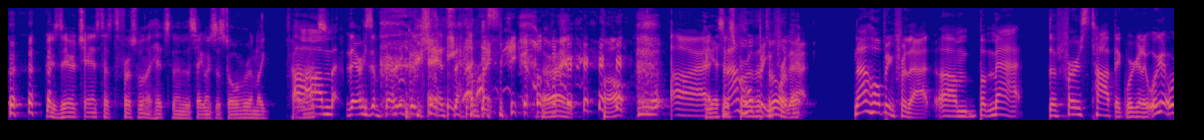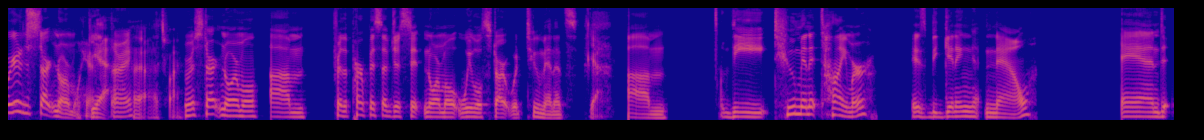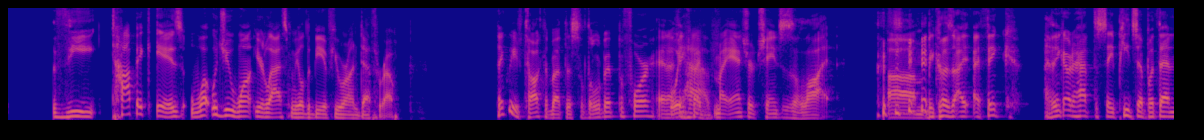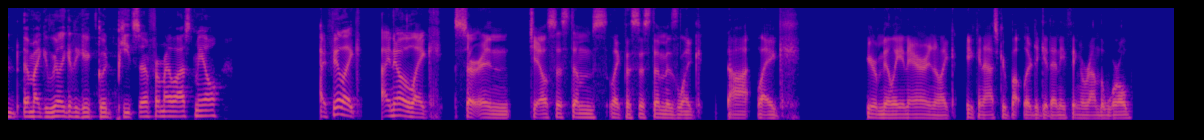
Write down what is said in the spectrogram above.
is there a chance that's the first one that hits, and then the segment's just over in like five minutes? um, there is a very good Okay, chance that might be over. right. Well, uh, guess that's not part of the hoping for of it. Not hoping for that. Um, but Matt, the first topic we're gonna we're gonna, we're gonna just start normal here. Yeah. All right. Yeah, that's fine. We're gonna start normal. Um, for the purpose of just it normal, we will start with two minutes. Yeah. Um, the two minute timer is beginning now, and the topic is: What would you want your last meal to be if you were on death row? I think we've talked about this a little bit before, and I We think have. My, my answer changes a lot um, because I, I think I think I would have to say pizza, but then am I really going to get good pizza for my last meal? I feel like I know like certain jail systems, like the system is like not like you're a millionaire and like you can ask your butler to get anything around the world.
